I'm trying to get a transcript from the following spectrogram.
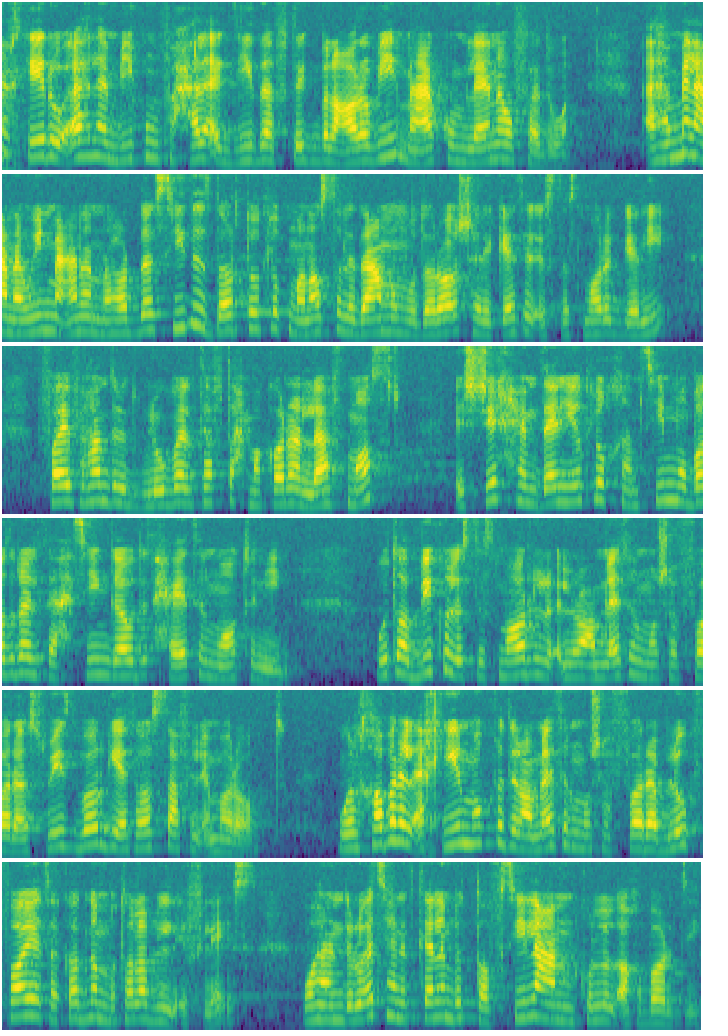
الخير واهلا بيكم في حلقة جديدة في Tech بالعربي معاكم لانا وفدوى. أهم العناوين معانا النهارده. Seedstars تطلق منصة لدعم مدراء شركات الاستثمار الجريء. 500 Global تفتح مقرا لها في مصر. الشيخ حمدان يطلق 50 مبادرة لتحسين جودة حياة المواطنين. وتطبيق الاستثمار للعملات المشفرة. SwissBorg يتوسع في الإمارات. والخبر الأخير مقرض العملات المشفرة BlockFi يتقدم بطلب للإفلاس. وإحنا دلوقتي هنتكلم بالتفصيل عن كل الأخبار دي.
